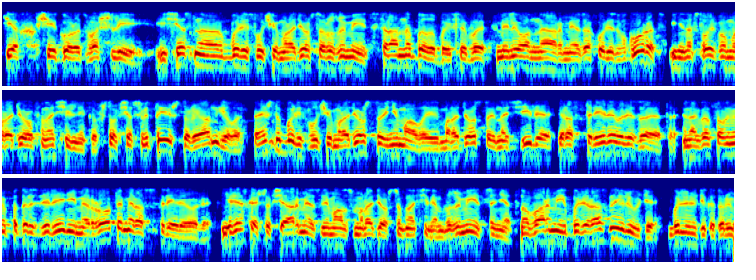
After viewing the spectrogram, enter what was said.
тех, в чей город вошли. Естественно, были случаи мародерства, разумеется. Странно было бы, если бы миллионная армия заходит в город и не нашлось бы мародеров и насильников. Что, все святые, что ли, ангелы? Конечно, были случаи мародерства и немало. И мародерства, и насилия. И расстреливали за это. Иногда целыми подразделениями, ротами расстреливали. Нельзя сказать, что вся армия занималась мародерством и насилием. Разумеется, нет. Но в армии были разные люди. Были люди, которые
